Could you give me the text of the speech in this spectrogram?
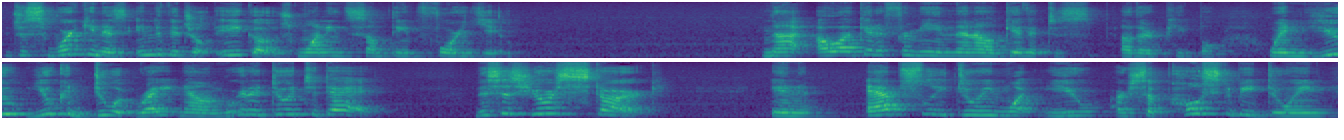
You're just working as individual egos wanting something for you. Not, oh, I'll get it for me and then I'll give it to other people. When you, you can do it right now and we're going to do it today. This is your start in absolutely doing what you are supposed to be doing.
